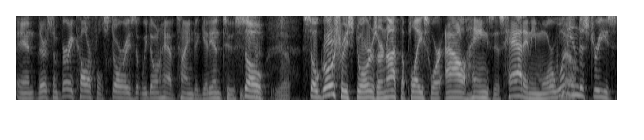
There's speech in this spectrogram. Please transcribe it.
and there's some very colorful stories that we don't have time to get into. So, Yep. so grocery stores are not the place where Al hangs his hat anymore. What No. industries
